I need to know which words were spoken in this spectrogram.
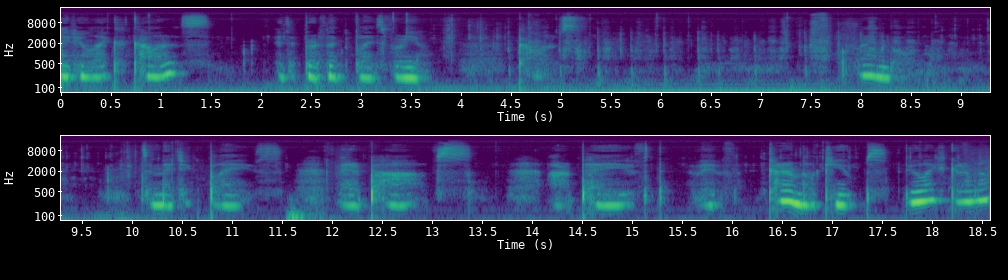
If you like colors, it's a perfect place for you. Colors rainbow. It's a magic place where are paved with caramel cubes. Do you like caramel?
